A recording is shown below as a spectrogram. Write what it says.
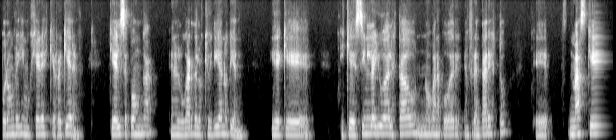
por hombres y mujeres que requieren que él se ponga en el lugar de los que hoy día no tienen y, de que, y que sin la ayuda del Estado no van a poder enfrentar esto, eh, más que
